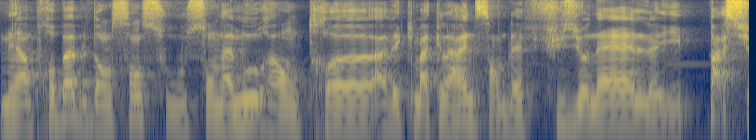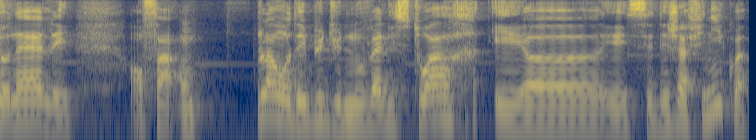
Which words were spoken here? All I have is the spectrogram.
mais improbable dans le sens où son amour entre, euh, avec McLaren semblait fusionnel et passionnel, et enfin on plein au début d'une nouvelle histoire euh, et c'est déjà fini quoi.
